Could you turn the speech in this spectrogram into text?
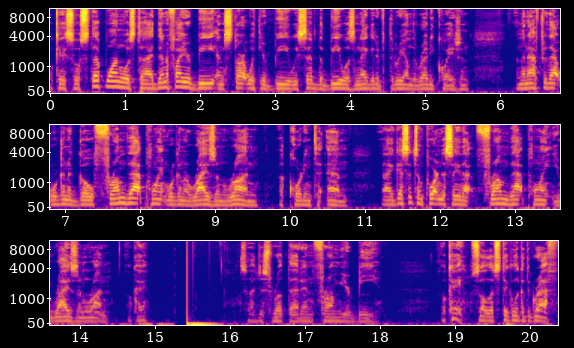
Okay, so step one was to identify your b and start with your b. We said the b was negative 3 on the red equation. And then after that, we're going to go from that point, we're going to rise and run according to m. I guess it's important to say that from that point, you rise and run, okay? So I just wrote that in from your b. Okay, so let's take a look at the graph.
